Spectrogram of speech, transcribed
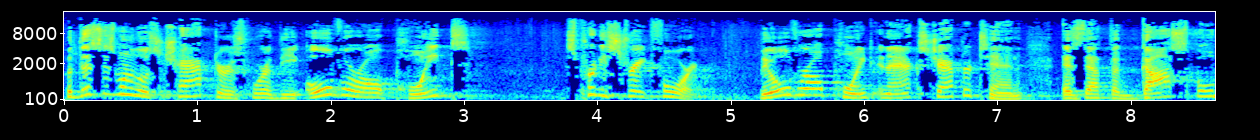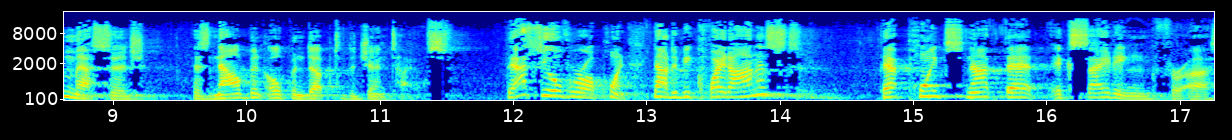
But this is one of those chapters where the overall point is pretty straightforward. The overall point in Acts chapter 10 is that the gospel message has now been opened up to the Gentiles. That's the overall point. Now, to be quite honest, that point's not that exciting for us.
